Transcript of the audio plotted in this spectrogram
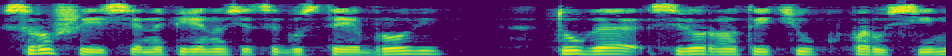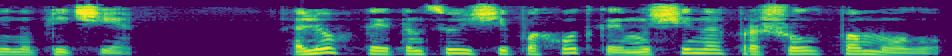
сросшиеся на переносице густые брови, туго свернутый тюк парусины на плече. Легкой танцующей походкой мужчина прошел по молу.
